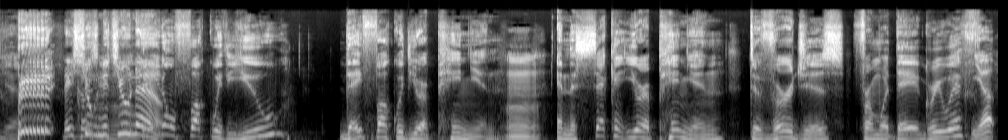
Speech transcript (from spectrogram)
brrr, they shooting at you now. They don't fuck with you. They fuck with your opinion. Mm. And the second your opinion diverges from what they agree with, Yep.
